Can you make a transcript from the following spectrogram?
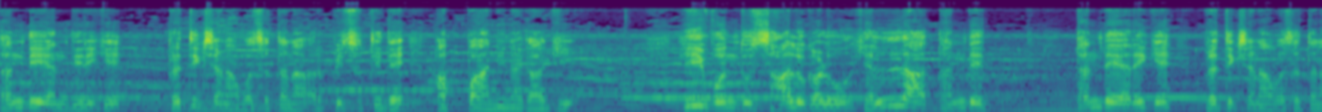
ತಂದೆಯಂದಿರಿಗೆ ಪ್ರತಿಕ್ಷಣ ಹೊಸತನ ಅರ್ಪಿಸುತ್ತಿದೆ ಅಪ್ಪ ನಿನಗಾಗಿ. ಈ ಒಂದು ಸಾಲುಗಳು ಎಲ್ಲ ತಂದೆ, ತಂದೆಯರಿಗೆ ಪ್ರತಿಕ್ಷಣ ವಸತನ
